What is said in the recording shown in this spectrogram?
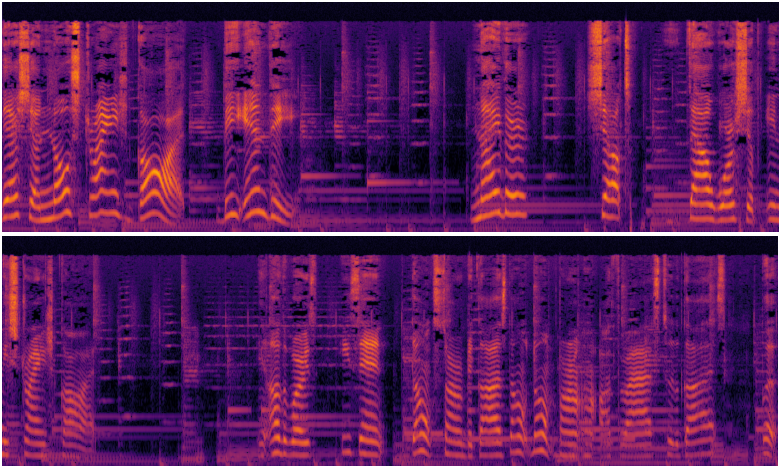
there shall no strange God be in thee, neither shalt thou worship any strange God. In other words, he's said, don't serve the gods, don't don't burn unauthorized to the gods, but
